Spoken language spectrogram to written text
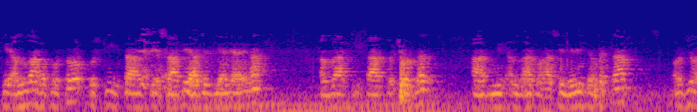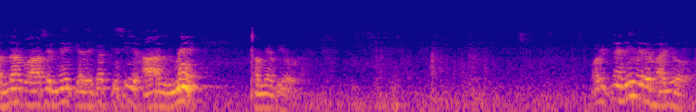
کہ اللہ کو تو اس کی اطاعت کے ساتھ ہی حاصل کیا جائے گا۔ اللہ کی اطاعت کو چھوڑ کر آدمی اللہ کو حاصل نہیں کر سکتا اور جو اللہ کو حاصل نہیں کرے گا، کسی حال میں ہمیں بھی ہوگا۔ اور اتنے نہیں میرے بھائیوں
